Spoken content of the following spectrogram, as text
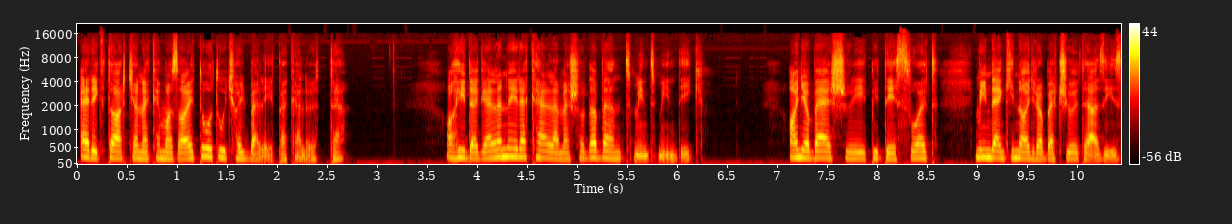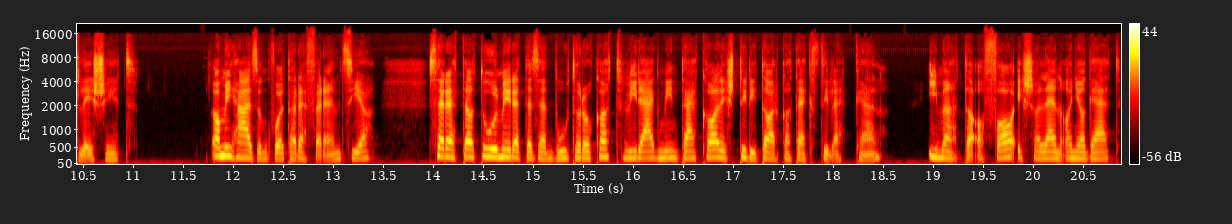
Erik tartja nekem az ajtót, úgyhogy belépek előtte. A hideg ellenére kellemes oda bent, mint mindig. Anya belső építész volt, mindenki nagyra becsülte az ízlését. A mi házunk volt a referencia, Szerette a túlméretezett bútorokat, virágmintákkal és tiri tarka textilekkel. Imádta a fa és a len anyagát,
